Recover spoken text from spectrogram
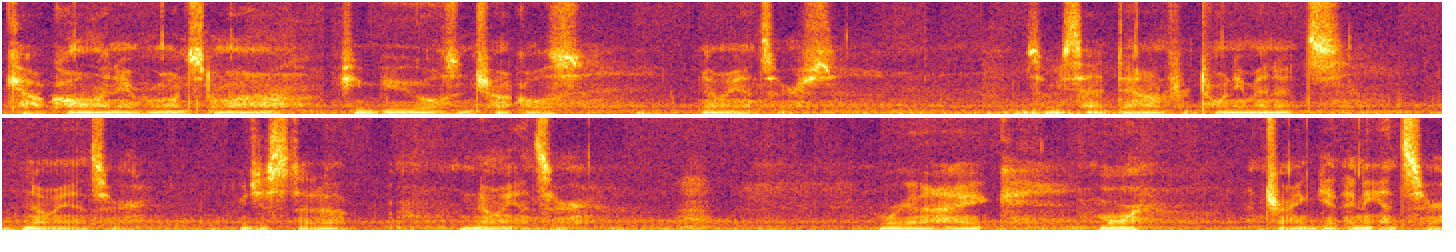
Cow calling every once in a while. A few bugles and chuckles. No answers. So we sat down for 20 minutes. No answer. We just stood up. No answer. We're gonna hike more and try and get an answer.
